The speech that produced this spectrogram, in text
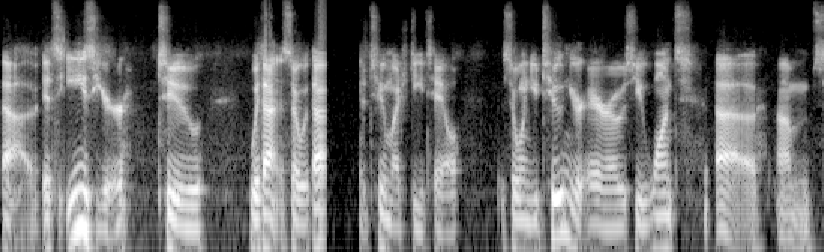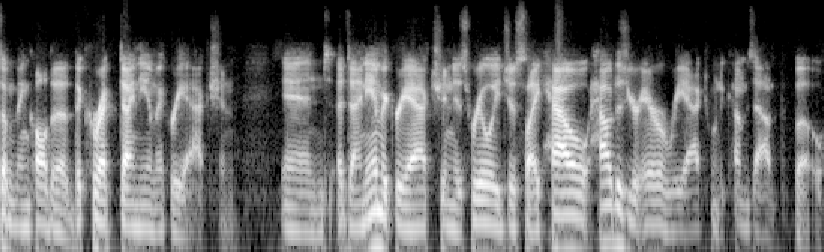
uh, it's easier to without so without too much detail. So when you tune your arrows, you want uh, um, something called a, the correct dynamic reaction. And a dynamic reaction is really just like how how does your arrow react when it comes out of the bow?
